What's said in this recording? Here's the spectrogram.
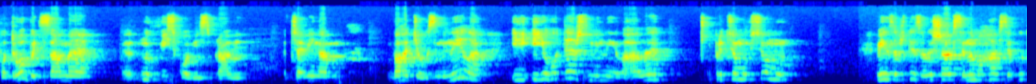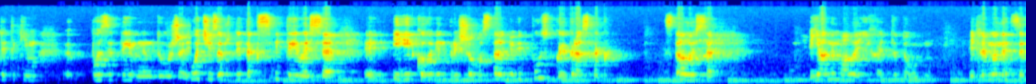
подробиць саме ну, в військовій справі. Ця війна багатьох змінила, і, і його теж змінила, але при цьому всьому він завжди залишався, намагався бути таким е, позитивним дуже. Очі завжди так світилися. Е, І коли він прийшов в останню відпустку, якраз так сталося. Я не мала їхати додому. І для мене це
